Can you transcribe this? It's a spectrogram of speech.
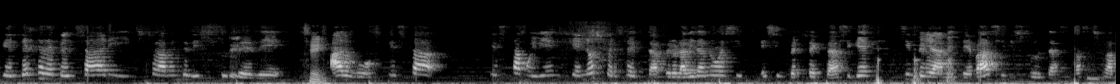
que deje de pensar y solamente disfrute de Sí. algo que está que está muy bien, que no es perfecta, pero la vida no es, es imperfecta, así que simplemente vas y disfrutas, pasas una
